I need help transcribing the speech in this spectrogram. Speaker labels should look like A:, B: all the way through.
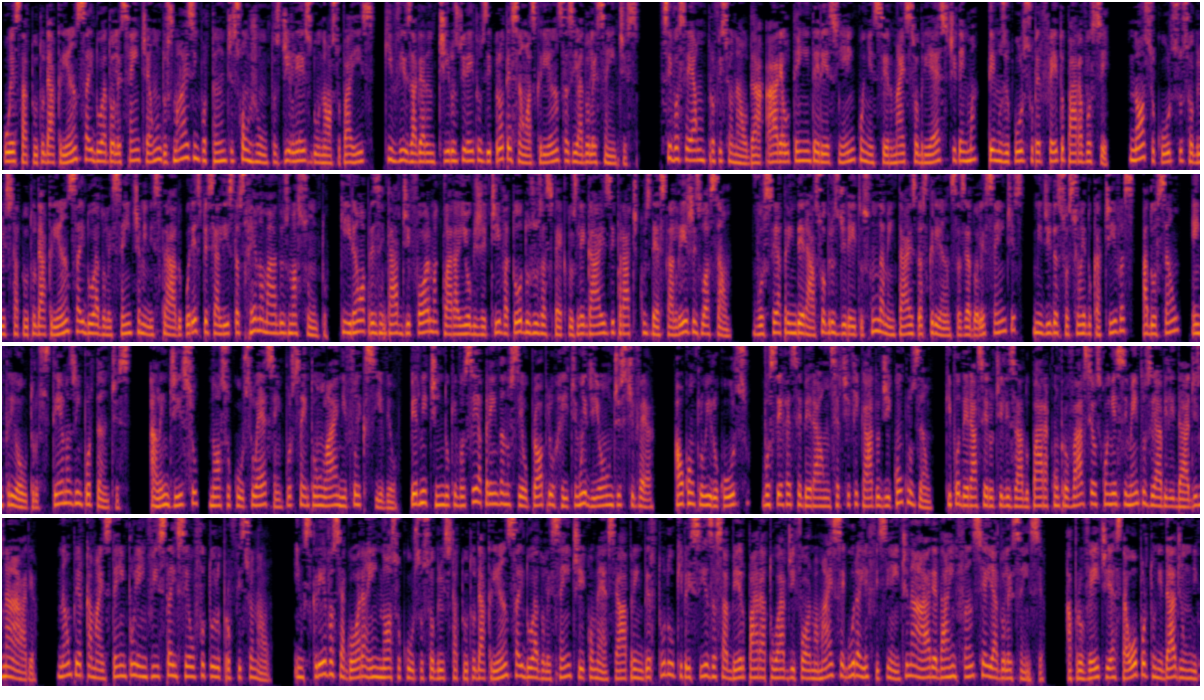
A: O Estatuto da Criança e do Adolescente é um dos mais importantes conjuntos de leis do nosso país, que visa garantir os direitos e proteção às crianças e adolescentes. Se você é um profissional da área ou tem interesse em conhecer mais sobre este tema, temos o curso perfeito para você. Nosso curso sobre o Estatuto da Criança e do Adolescente é ministrado por especialistas renomados no assunto, que irão apresentar de forma clara e objetiva todos os aspectos legais e práticos desta legislação. Você aprenderá sobre os direitos fundamentais das crianças e adolescentes, medidas socioeducativas, adoção, entre outros temas importantes. Além disso, nosso curso é 100% online e flexível, permitindo que você aprenda no seu próprio ritmo e de onde estiver. Ao concluir o curso, você receberá um certificado de conclusão, que poderá ser utilizado para comprovar seus conhecimentos e habilidades na área. Não perca mais tempo e invista em seu futuro profissional. Inscreva-se agora em nosso curso sobre o Estatuto da Criança e do Adolescente e comece a aprender tudo o que precisa saber para atuar de forma mais segura e eficiente na área da infância e adolescência. Aproveite esta oportunidade única.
